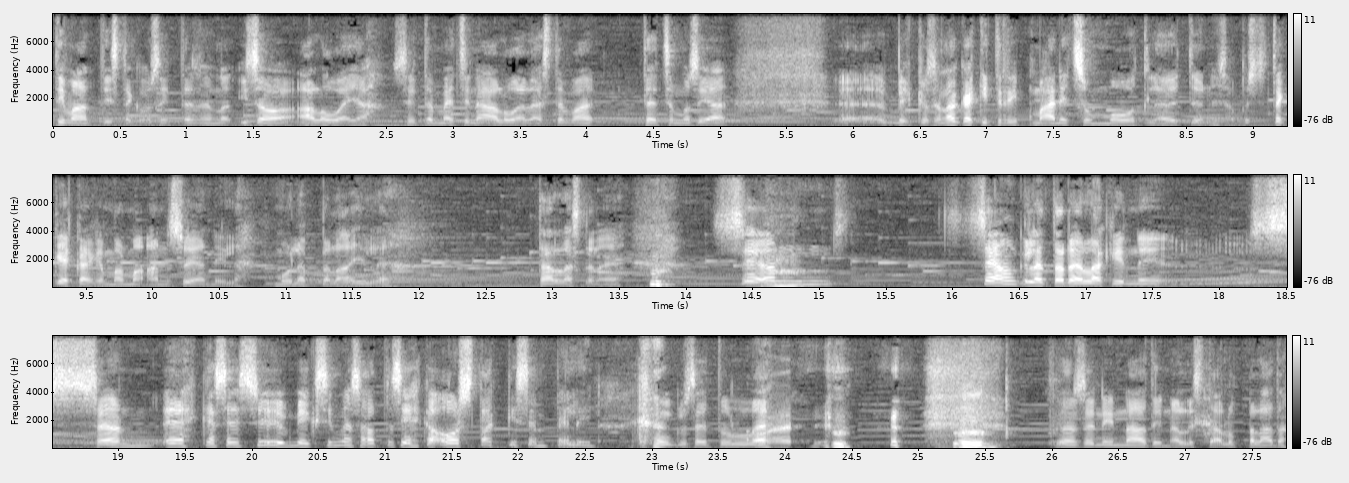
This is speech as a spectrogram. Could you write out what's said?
timanttista, kun sitten se on iso alue ja sitten menet sinne alueelle ja sitten vaan teet semmosia mitkä siellä on kaikki tripmineit sun muut löytyy, niin sä pystyt tekemään kaiken maailman ansoja niille muille pelaajille ja tällaista näin. Se on, se on kyllä todellakin, niin se on ehkä se syy, miksi mä saattaisin ehkä ostaakin sen pelin, kun se tulee. Mm. Se on se niin nautinnollista ollut pelata.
